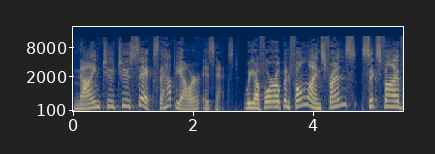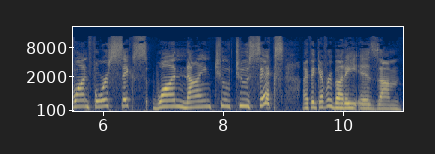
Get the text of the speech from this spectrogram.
9226. The happy hour is next. We got four open phone lines, friends 651 461 9226. I think everybody is um,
